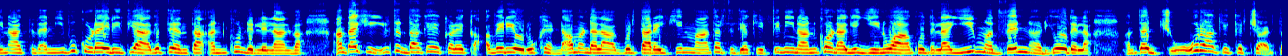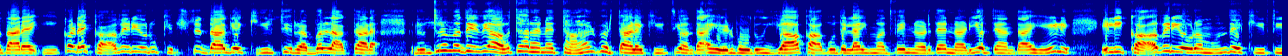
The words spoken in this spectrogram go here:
ಏನಾಗ್ತದೆ? ನೀವು ಕೂಡ ಈ ರೀತಿ ಆಗುತ್ತೆ ಅಂತ ಅನ್ಕೊಂಡಿರ್ಲಿಲ್ಲ ಅಲ್ವಾ? ಅಂತ ಹೇಳ್ತಿದ್ದಾಗ ಈ ಕಡೆ ಕಾವೇರಿಯವರು ಖಂಡಾಮಂಡಲ ಆಗ್ಬಿಡ್ತಾರೆ. ಏನು ಮಾತಾಡ್ತಿದ್ಯಾ ಕೀರ್ತಿ? ನೀನು ಅನ್ಕೊಂಡಾಗೆ ಏನೂ ಆಗೋದಿಲ್ಲ. ಈ ಮದುವೆ ನಡೆಯೋದಿಲ್ಲ ಅಂತ ಜೋರಾಗಿ ಕಿರ್ಚಾಡ್ತಿದ್ದಾರೆ. ಈ ಕಡೆ ಕಾವೇರಿಯವರು ಕಿರ್ಚ್ತಿದ್ದಾಗೆ ಕೀರ್ತಿ ರಬಲ್ ಆಗ್ತಾಳೆ. ರುದ್ರಮದೇವಿ ಅವತಾರನೇ ತಾಳ್ಬಿಡ್ತಾಳೆ ಕೀರ್ತಿ ಅಂತ ಹೇಳ್ಬೋದು. ಯಾಕೆ ಆಗೋದಿಲ್ಲ? ಈ ಮದುವೆ ನಡೆದೆ ನಡೆಯುತ್ತೆ ಅಂತ ಹೇಳಿ ಇಲ್ಲಿ ಕಾವೇರಿಯವರ ಮುಂದೆ ಕೀರ್ತಿ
